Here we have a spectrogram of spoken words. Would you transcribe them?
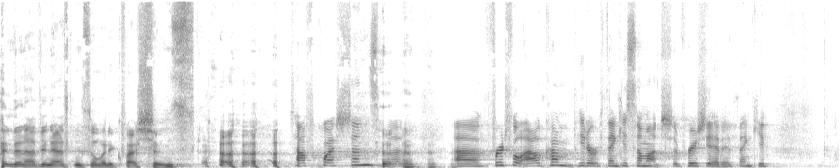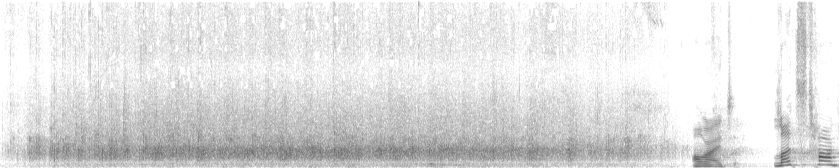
and then I've been asking so many questions. Tough questions, but uh, fruitful outcome. Peter, thank you so much. Appreciate it. Thank you. All right, let's talk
